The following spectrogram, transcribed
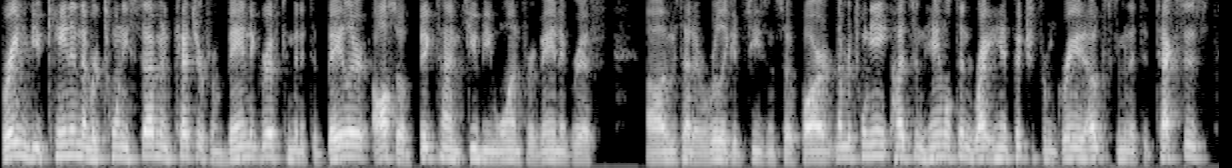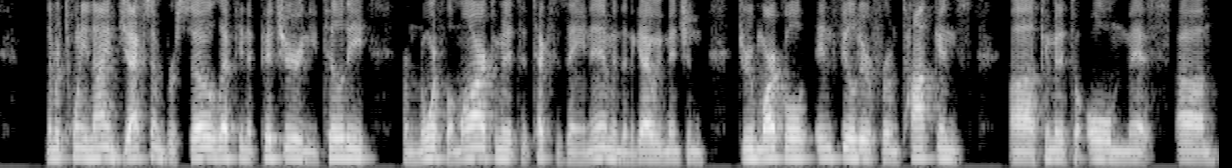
Braden Buchanan, number 27, catcher from Vandegrift, committed to Baylor. Also, a big time QB1 for Vandegrift, uh, who's had a really good season so far. Number 28, Hudson Hamilton, right handed pitcher from Grand Oaks, committed to Texas. Number 29, Jackson Brousseau, left handed pitcher and utility from North Lamar, committed to Texas A&M. And then the guy we mentioned, Drew Markle, infielder from Tompkins, uh, committed to Ole Miss. Um,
